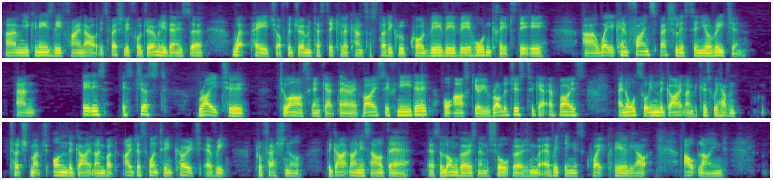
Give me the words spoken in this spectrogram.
Um, you can easily find out, especially for Germany. There is a web page of the German Testicular Cancer Study Group called www.hodenkrebs.de, uh, where you can find specialists in your region. And it is, it's just right to, to ask and get their advice if needed, or ask your urologist to get advice. And also in the guideline, because we haven't touched much on the guideline, but I just want to encourage every professional. The guideline is out there. There's a long version and a short version where everything is quite clearly out, outlined.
